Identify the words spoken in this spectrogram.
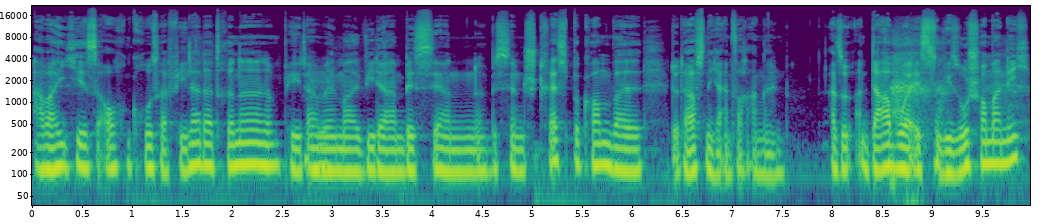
aber hier ist auch ein großer Fehler da drin. Peter Mhm. will mal wieder ein bisschen, ein bisschen Stress bekommen, weil du darfst nicht einfach angeln. Also da, wo er ist, sowieso schon mal nicht.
